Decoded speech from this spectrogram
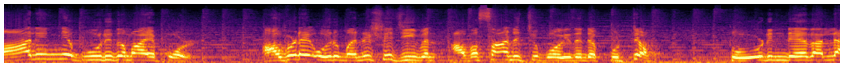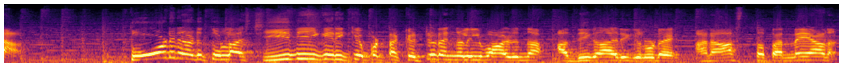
മാലിന്യപൂരിതമായപ്പോൾ അവിടെ ഒരു മനുഷ്യജീവൻ അവസാനിച്ചു പോയതിന്റെ കുറ്റം തോടിന്റെതല്ല തോടിനടുത്തുള്ള ശീതീകരിക്കപ്പെട്ട കെട്ടിടങ്ങളിൽ വാഴുന്ന അധികാരികളുടെ അനാസ്ഥ തന്നെയാണ്.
